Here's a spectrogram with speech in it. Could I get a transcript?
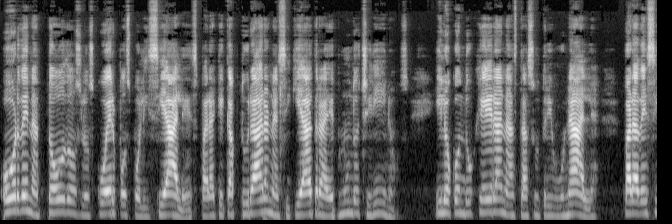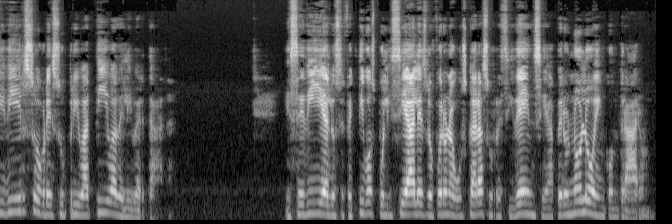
orden a todos los cuerpos policiales para que capturaran al psiquiatra Edmundo Chirinos y lo condujeran hasta su tribunal para decidir sobre su privativa de libertad. Ese día los efectivos policiales lo fueron a buscar a su residencia, pero no lo encontraron.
